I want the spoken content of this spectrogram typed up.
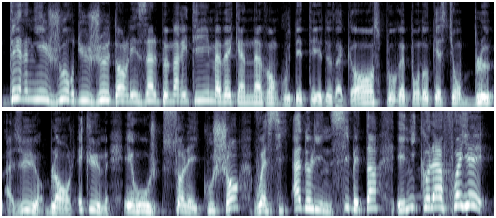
Dernier jour du jeu dans les Alpes-Maritimes avec un avant-goût d'été et de vacances pour répondre aux questions bleu, azur, blanche, écume et rouge, soleil couchant. Voici Adeline Sibetta et Nicolas Foyer.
